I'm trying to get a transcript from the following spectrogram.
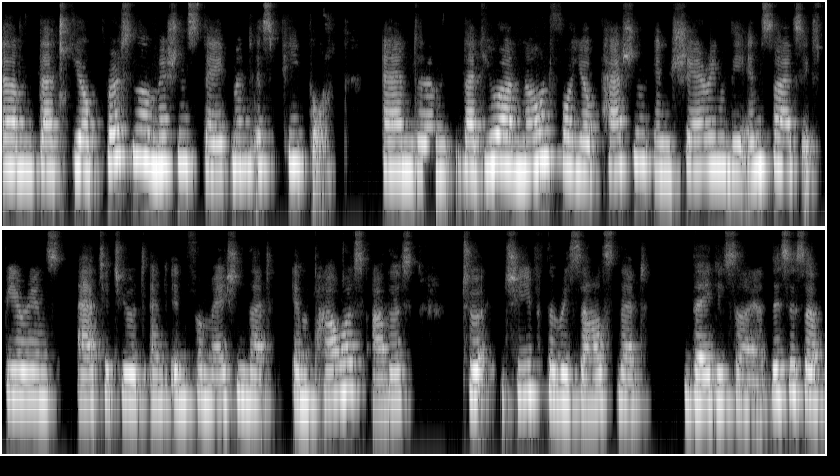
um, that your personal mission statement is people and um, that you are known for your passion in sharing the insights, experience, attitude, and information that empowers others to achieve the results that they desire. This is a,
